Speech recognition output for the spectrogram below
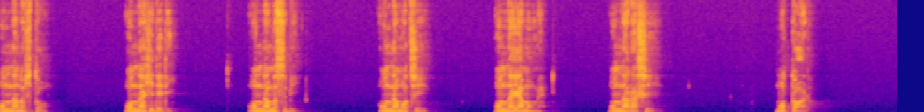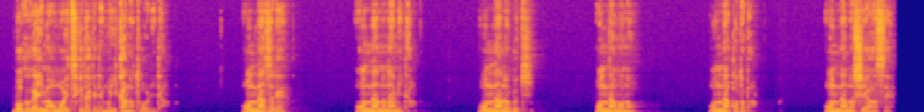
女の人、女ひでり、女結び、女持ち、女やもめ、女らしい。もっとある。僕が今思いつくだけでも以下の通りだ。女連れ、女の涙、女の武器、女物、女言葉、女の幸せ、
